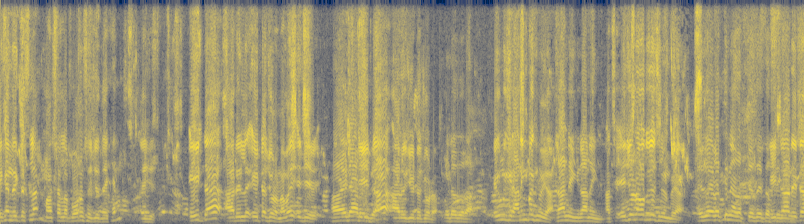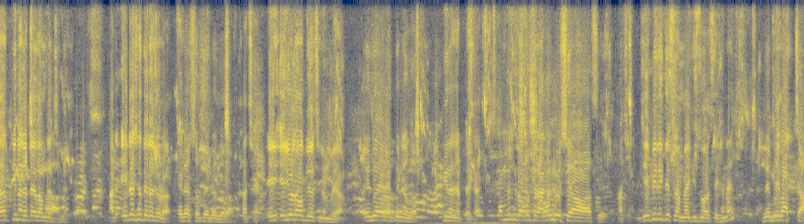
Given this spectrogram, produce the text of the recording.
এখানে দেখতেছিলাম মাশাআল্লাহ বড় সাইজে দেখেন এই যে এইটা আর এটা এইটা জোড়া না ভাই এই যে হ্যাঁ, এটা আর এইটা আর ওই যে এটা জোড়া। এটা জোড়া। এগুলো কি রানিং পাখি ভাইয়া? রানিং রানিং আচ্ছা এই জোড়া কত যাচ্ছিলেন ভাইয়া? এই জোড়া তিন হাজার টাকা যাইতেছে এইটা আর এটা তিন হাজার টাকা দাম যাচ্ছিল আর এটার সাথে এটা জোড়া? এটার সাথে এটা জোড়া। আচ্ছা এই এই জোড়া কত যাচ্ছিলেন ভাইয়া? এই জোড়া তিন হাজার। তিন হাজার টাকা। কম বেশি তো অবশ্যই রাখা কম বেশি আছে। আচ্ছা জেপি দেখতেছিলাম ভাই কিছু আছে এখানে। বাচ্চা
